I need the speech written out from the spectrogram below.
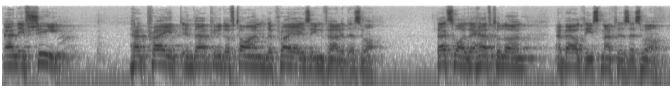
And if she had prayed in that period of time, the prayer is invalid as well. That's why they have to learn about these matters as well.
